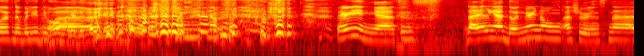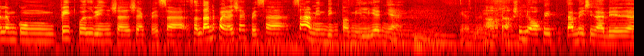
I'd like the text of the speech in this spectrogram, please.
OFW, di ba? Oo, maganda to, maganda to. Pero yun nga, since dahil nga doon, meron akong assurance na alam kong faithful rin siya, syempre, sa salita na Panginoon, syempre, sa, sa amin ding pamilya niya. Ganun. Ah, actually, okay. Tama yung sinabi niya na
